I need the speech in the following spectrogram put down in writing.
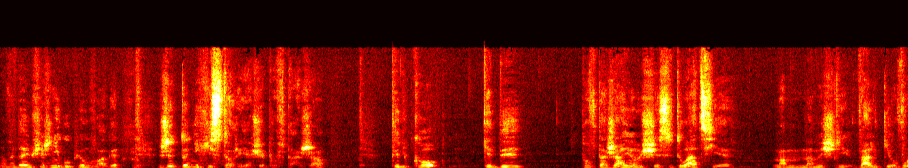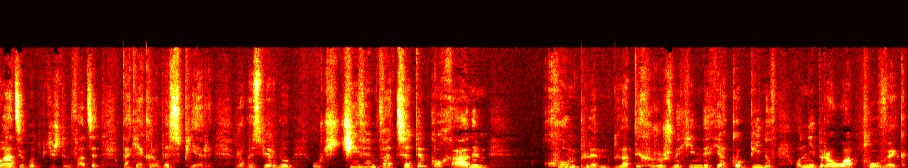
no wydaje mi się, że nie głupią uwagę, że to nie historia się powtarza, tylko kiedy powtarzają się sytuacje, mam na myśli walki o władzę, bo przecież ten facet, tak jak Robespierre, Robespierre był uczciwym facetem, kochanym kumplem dla tych różnych innych Jakobinów. On nie brał łapówek,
